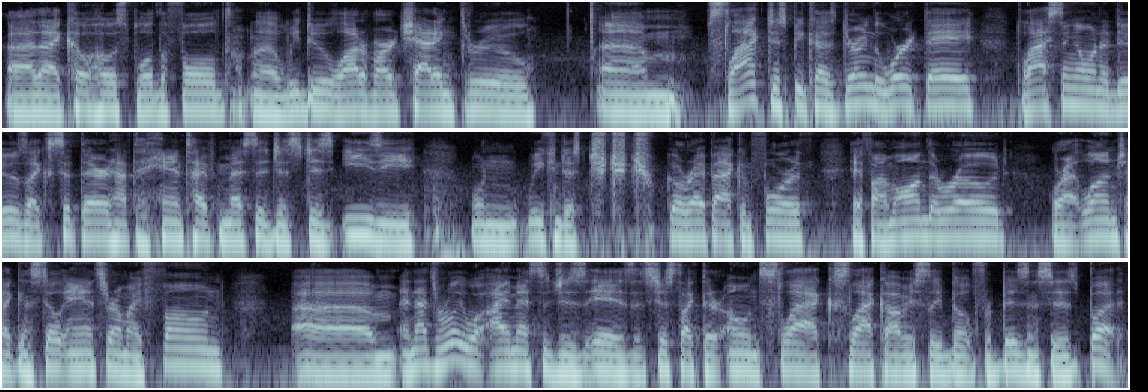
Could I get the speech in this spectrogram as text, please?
uh, that I co-host, Below the Fold, uh, we do a lot of our chatting through um, Slack just because during the workday, the last thing I want to do is like sit there and have to hand type message. It's just easy when we can just go right back and forth. If I'm on the road or at lunch, I can still answer on my phone. Um, and that's really what iMessages is. It's just like their own Slack. Slack obviously built for businesses, but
